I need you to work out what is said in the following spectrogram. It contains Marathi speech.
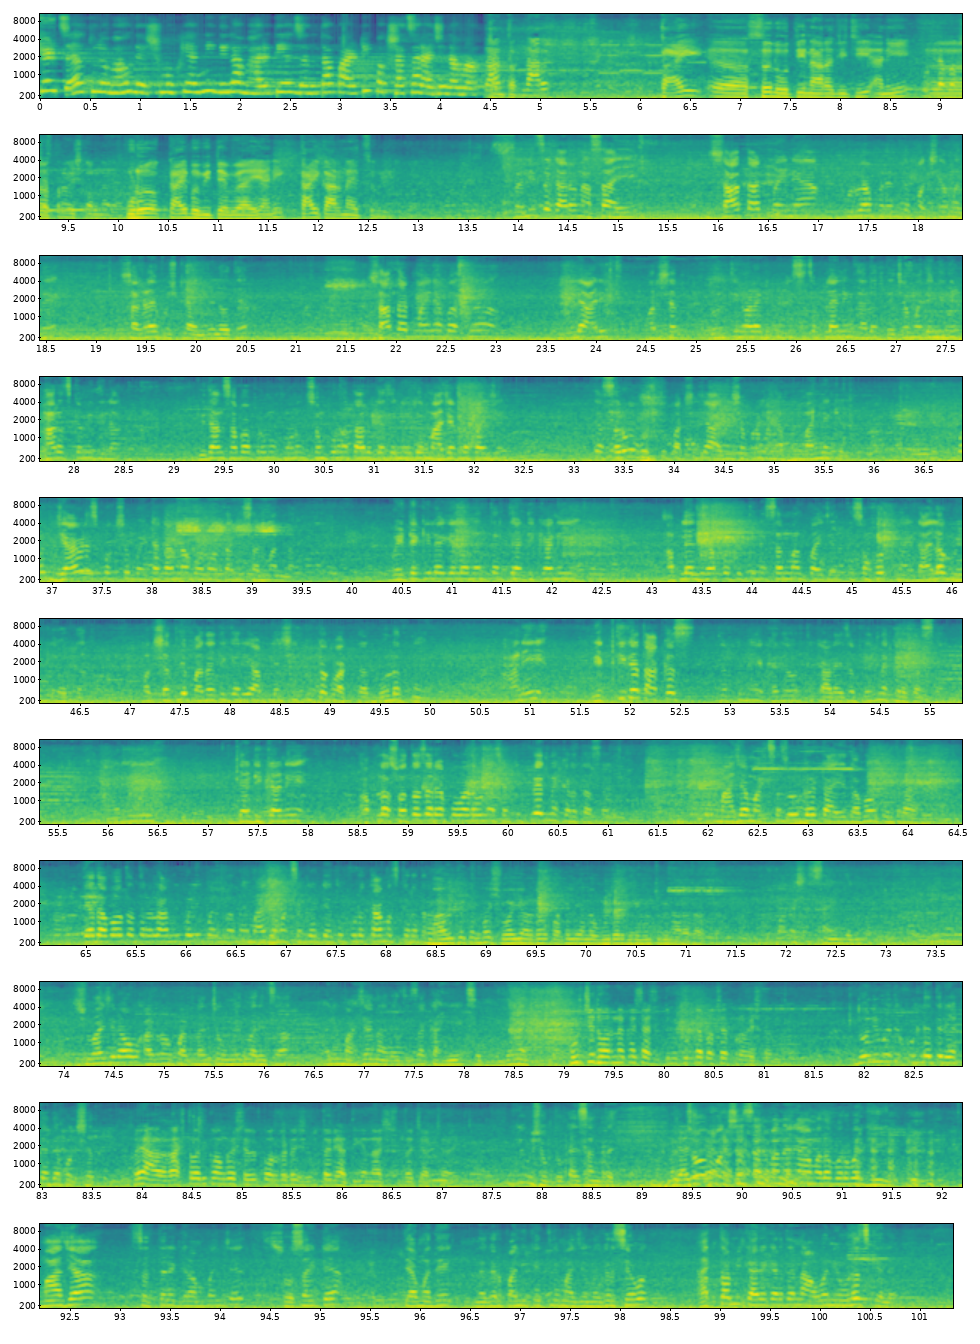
शिवसेनेचे अतुलभाऊ देशमुख यांनी दिला भारतीय जनता पार्टी पक्षाचा राजीनामा. काय सल होती नाराजीची आणि प्रवेश करणार आहे? पुढं काय भवितव्य आहे आणि काय कारण आहेत सगळी? सलीचं कारण असं आहे सात आठ महिन्यापूर्वापर्यंत पक्षामध्ये सगळ्या गोष्टी आलेल्या होत्या. सात आठ महिन्यापासनं गेल्या अडीच वर्षात दोन तीन वेळा डी पी टी सीचं प्लॅनिंग झालं. त्याच्यामध्ये निधी फारच कमी दिला. विधानसभा प्रमुख म्हणून संपूर्ण तालुक्याचं नियोजन माझ्याकडे पाहिजे. त्या सर्व गोष्टी पक्षाच्या आदेशाप्रमाणे आपण मान्य केलं. पण ज्यावेळेस पक्ष बैठकांना बोलवताना सन्मान नाही बैठकीला गेल्यानंतर त्या ठिकाणी आपल्याला ज्या पद्धतीने सन्मान पाहिजे तसं होत नाही डायलॉग वेगळे होतात. पक्षातले पदाधिकारी आपल्याशी तुटक वागतात बोलत नाही. आणि व्यक्तिगत आकस जर तुम्ही एखाद्यावरती काढायचा प्रयत्न करत असाल आणि त्या ठिकाणी आपला स्वतःचा रॅप वाढवण्यासाठी प्रयत्न करत असाल. तर माझ्या मागचा जो गट आहे दबावतंत्र आहे त्या दबावतंत्राला आम्ही बळी पडणार नाही. माझ्या मागचा गट आहे तो पुढं कामच करत राहणार. महाविद्यालय शिवाजी आढळराव पाटील यांना उमेदवार दिली म्हणून तुम्ही नाराज आहात मग अशीच सांगितलं मी. शिवाजीराव आढराव पाटलांच्या उमेदवारीचा आणि माझ्या नाराजीचा काही एक संबंध नाही. पुढची धोरणं कशी असेल तुम्ही कुठल्या पक्षात प्रवेश करणार? दोन्हीमध्ये कुठल्या तरी एखाद्या पक्षात. आ- राष्ट्रवादी काँग्रेस शरद पवार गटाची तरी हाती घेणार अशी सुद्धा चर्चा आहे. घेऊ शकतो काय सांगताय? म्हणजे जो पक्ष सन्मानाने आम्हाला बरोबर घेईल. माझ्या सत्तर एक ग्रामपंचायत सोसायट्या त्यामध्ये नगरपालिकेतले माझे नगरसेवक आत्ता मी कार्यकर्त्यांना आव्हान एवढंच केलं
